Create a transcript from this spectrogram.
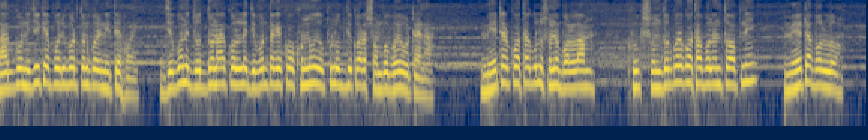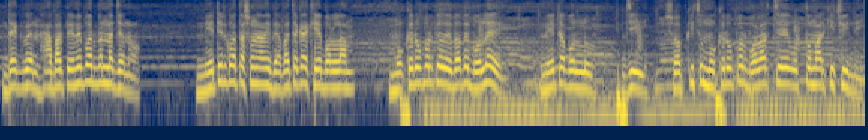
ভাগ্য নিজেকে পরিবর্তন করে নিতে হয়। জীবনে যুদ্ধ না করলে জীবনটাকে কখনোই উপলব্ধি করা সম্ভব হয়ে ওঠে না। মেয়েটার কথাগুলো শুনে বললাম, খুব সুন্দর করে কথা বলেন তো আপনি। মেয়েটা বলল, দেখবেন, আবার প্রেমে পড়বেন না যেন। মেয়েটির কথা শুনে আমি বেবাচাকা খেয়ে বললাম, মুখের ওপর কেউ এভাবে বলে? মেয়েটা বলল, জি সব কিছু মুখের ওপর বলার চেয়ে উত্তম আর কিছুই নেই।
